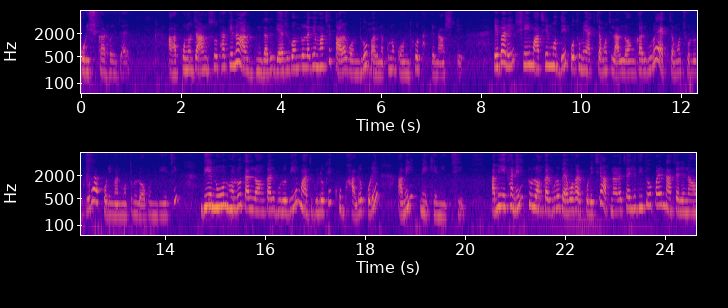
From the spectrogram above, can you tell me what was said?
পরিষ্কার হয়ে যায়। আর কোনো জার্মসও থাকে না, আর যাদের গ্যাস গন্ধ লাগে মাছে, তারা গন্ধও পাবে না, কোনো গন্ধও থাকে না আসতে। এবারে সেই মাছের মধ্যে প্রথমে এক চামচ লাল লঙ্কার গুঁড়ো, এক চামচ হলুদ গুঁড়ো, আর পরিমাণ মতন লবণ দিয়েছি। দিয়ে নুন, হলুদ আর লঙ্কার গুঁড়ো দিয়ে মাছগুলোকে খুব ভালো করে আমি মেখে নিচ্ছি। আমি এখানে একটু লঙ্কার গুঁড়ো ব্যবহার করেছি। আপনারা চাইলে দিতেও পারেন, না চাইলে নাও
